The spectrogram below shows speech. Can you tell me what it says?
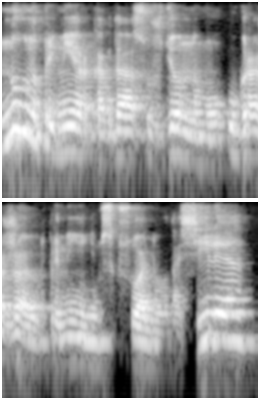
Ну, например, когда осужденному угрожают применением сексуального насилия,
